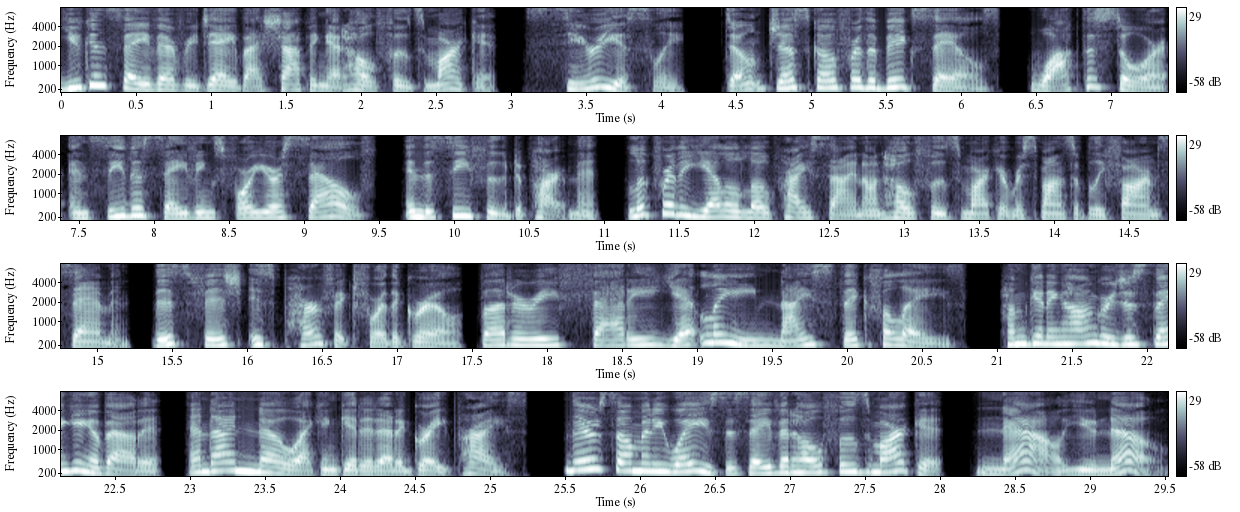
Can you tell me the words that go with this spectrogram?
You can save every day by shopping at Whole Foods Market. Seriously, don't just go for the big sales. Walk the store and see the savings for yourself. In the seafood department, look for the yellow low price sign on Whole Foods Market Responsibly Farmed Salmon. This fish is perfect for the grill. Buttery, fatty, yet lean, nice thick fillets. I'm getting hungry just thinking about it, and I know I can get it at a great price. There's so many ways to save at Whole Foods Market. Now you know.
